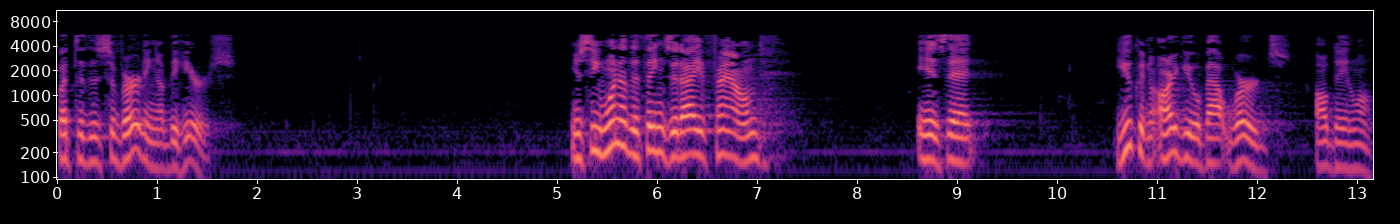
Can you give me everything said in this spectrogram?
but to the subverting of the hearers. You see, one of the things that I have found is that you can argue about words all day long.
